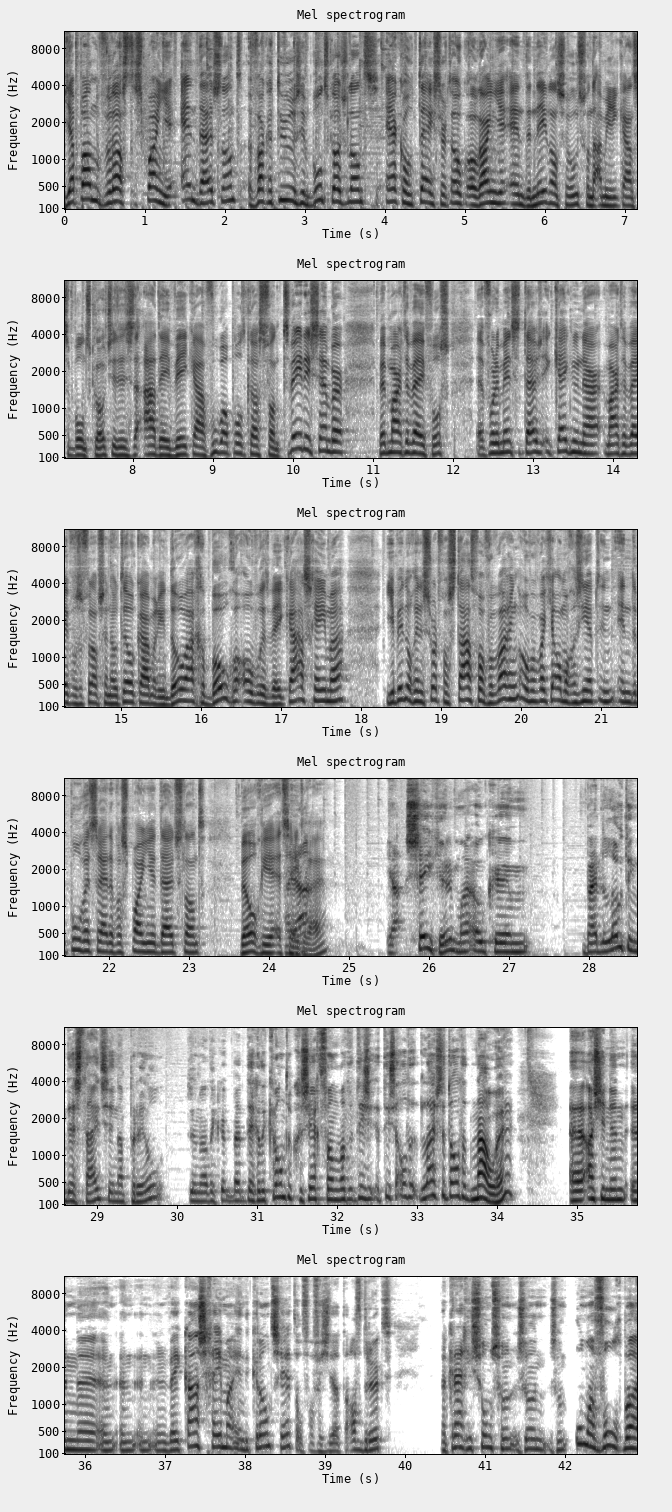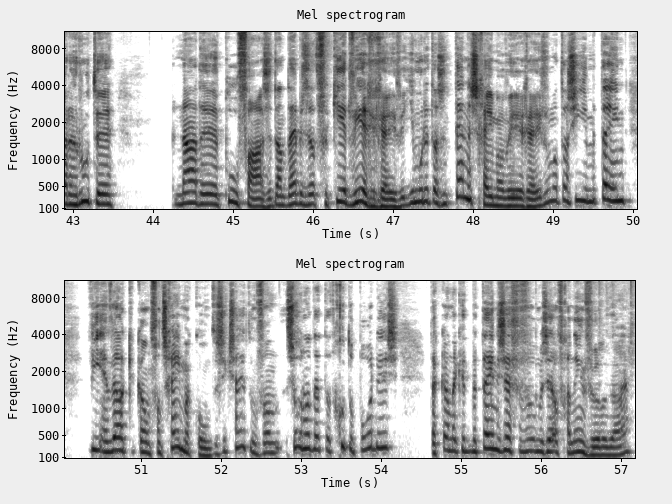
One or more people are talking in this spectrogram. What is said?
Japan verrast Spanje en Duitsland. Vacatures in bondscoachland. Erco teistert ook Oranje en de Nederlandse roes van de Amerikaanse bondscoach. Dit is de ADWK voetbalpodcast van 2 december met Maarten Wijfels. Uh, voor de mensen thuis, ik kijk nu naar Maarten Wijfels vanaf zijn hotelkamer in Doha. Gebogen over het WK-schema. Je bent nog in een soort van staat van verwarring over wat je allemaal gezien hebt in, in de poolwedstrijden van Spanje, Duitsland, België, et cetera. ja. ja, zeker. Maar ook um, bij de loting destijds in april toen had ik tegen de krant ook gezegd van, want het is, het is altijd, luistert altijd nauw hè. Uh, als je een, een, een, een, een WK-schema in de krant zet, of, of als je dat afdrukt, dan krijg je soms zo'n zo'n zo'n onafvolgbare route na de poolfase. Dan, hebben ze dat verkeerd weergegeven. Je moet het als een tennisschema weergeven, want dan zie je meteen wie en welke kant van het schema komt. Dus ik zei toen van, zorg dat dat goed op orde is, dan kan ik het meteen eens even voor mezelf gaan invullen daar.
